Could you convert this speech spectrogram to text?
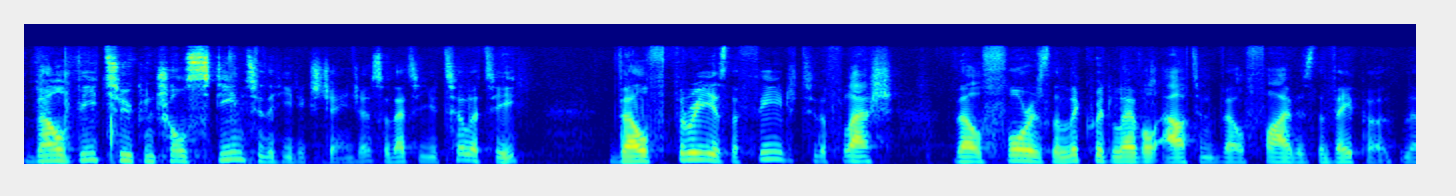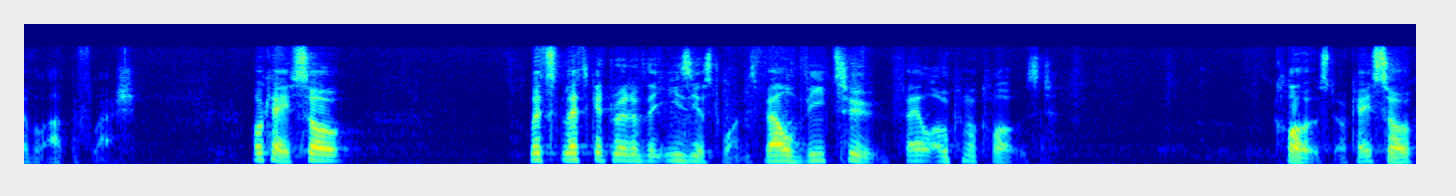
Valve V2 controls steam to the heat exchanger, so that's a utility. Valve 3 is the feed to the flash. Valve 4 is the liquid level out, and valve 5 is the vapor level out the flash. Okay, so Let's, let's get rid of the easiest ones. Valve V2, fail open or closed? Closed, okay? So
